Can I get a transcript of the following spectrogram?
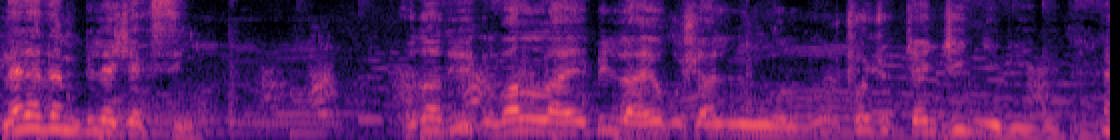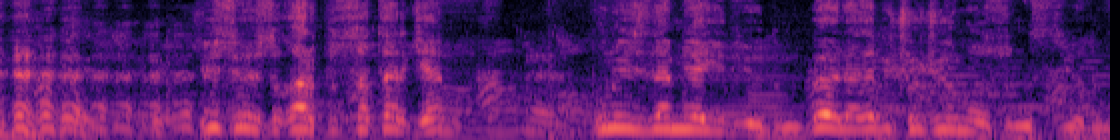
Nereden bileceksin? O da diyor ki vallahi billahi Kuşali'nin oğlu bu çocukken cin gibiydi diyor. bir sürüsü karpuz satarken bunu izlemeye gidiyordum. Böyle de bir çocuğum olsun istiyordum.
